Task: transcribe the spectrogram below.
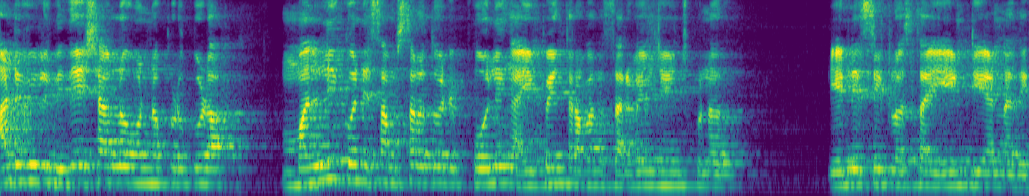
అండ్ వీళ్ళు విదేశాల్లో ఉన్నప్పుడు కూడా మళ్ళీ కొన్ని సంస్థలతోటి పోలింగ్ అయిపోయిన తర్వాత సర్వేలు చేయించుకున్నారు. ఎన్ని సీట్లు వస్తాయి ఏంటి అన్నది.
